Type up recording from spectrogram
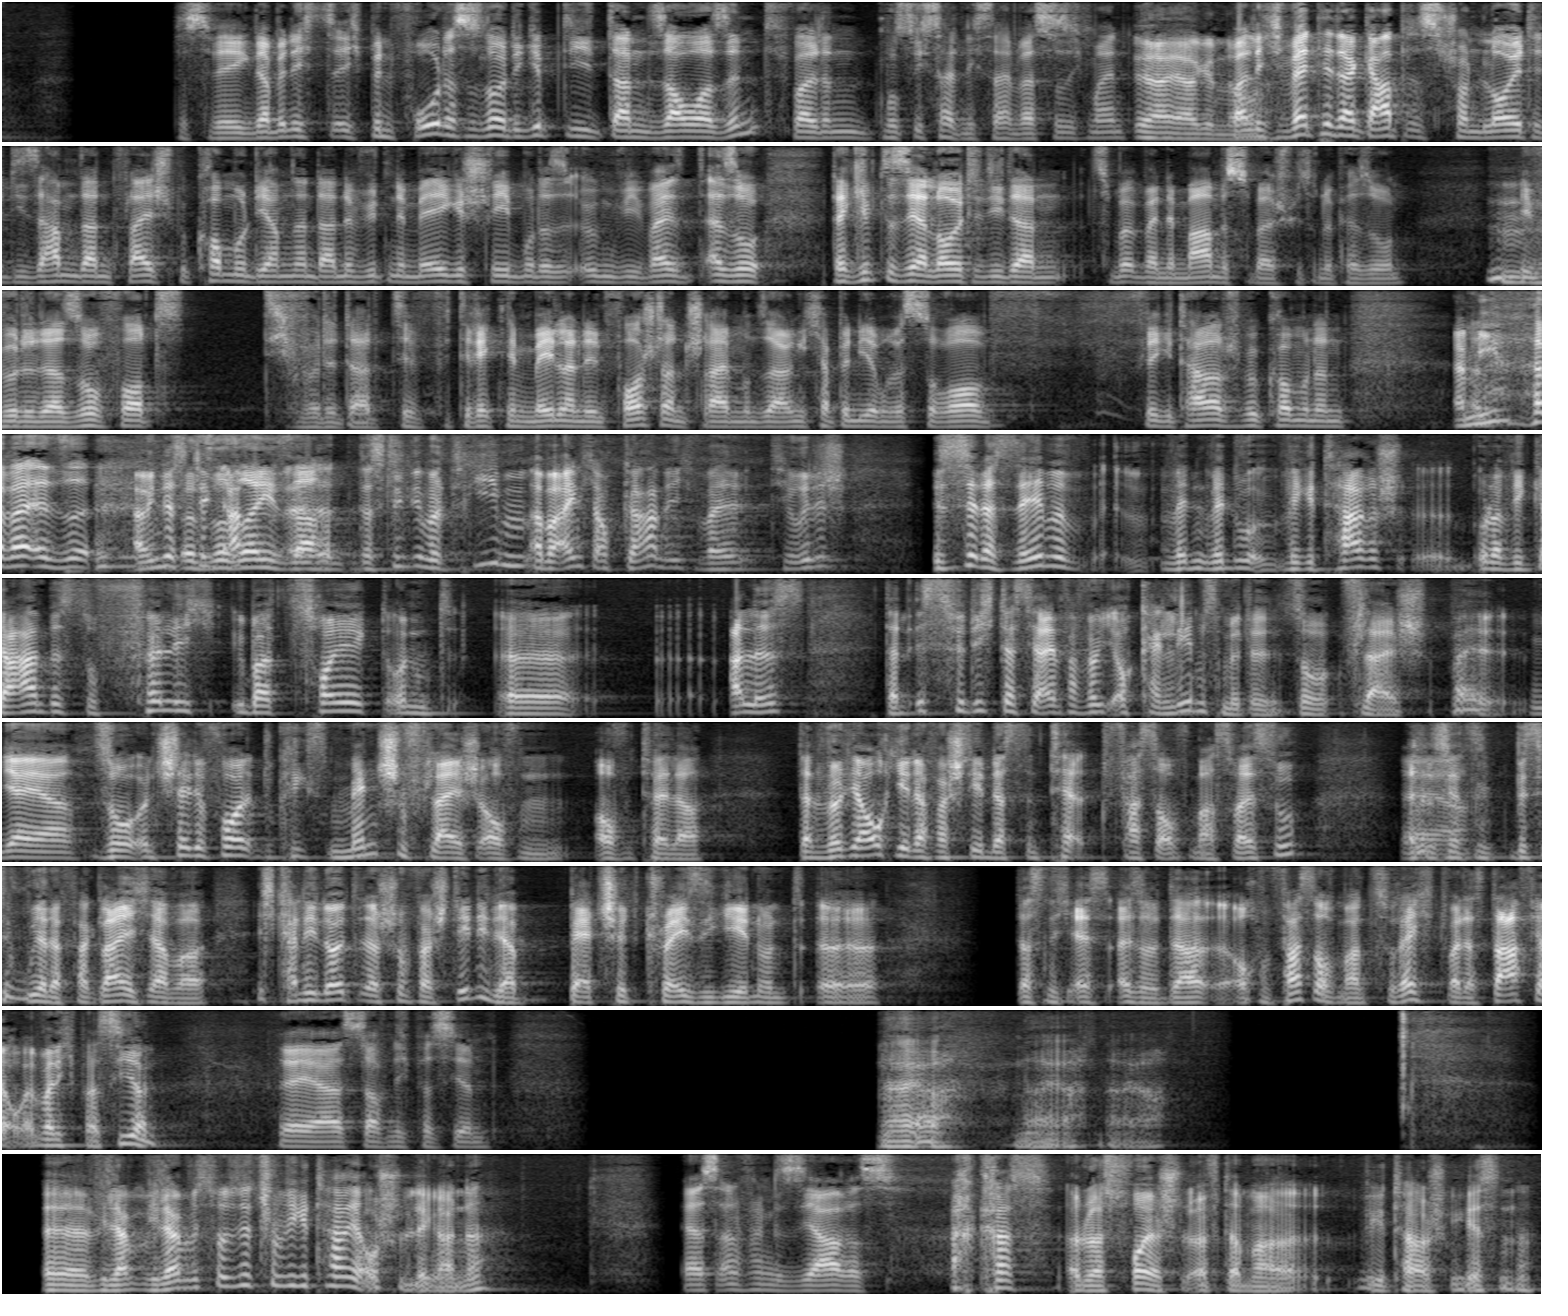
deswegen, da bin ich, ich bin froh, dass es Leute gibt, die dann sauer sind, weil dann muss ich es halt nicht sein, weißt du, was ich meine? Ja, ja, genau. Weil ich wette, da gab es schon Leute, die haben dann Fleisch bekommen und die haben dann da eine wütende Mail geschrieben oder so irgendwie, weiß, also da gibt es ja Leute, die dann, zum Beispiel, meine Mom ist zum Beispiel so eine Person, Hm. die würde da sofort, die würde da direkt eine Mail an den Vorstand schreiben und sagen, ich habe in ihrem Restaurant vegetarisch bekommen und dann, mean, aber also, mean, das, klingt so ab, äh, das klingt übertrieben, aber eigentlich auch gar nicht, weil theoretisch ist es ja dasselbe, wenn, wenn du vegetarisch äh, oder vegan bist, so völlig überzeugt und äh, alles, dann ist für dich das ja einfach wirklich auch kein Lebensmittel, so Fleisch. Weil Ja, ja. So, und stell dir vor, du kriegst Menschenfleisch auf den, auf den Teller. Dann wird ja auch jeder verstehen, dass du ein Fass aufmachst, weißt du? Das Ja, ist jetzt ein bisschen weirder Vergleich, aber ich kann die Leute da schon verstehen, die da batshit crazy gehen und äh, das nicht essen. Also da auch ein Fass aufmachen, zu Recht, weil das darf ja auch einfach nicht passieren. Ja, ja, es darf nicht passieren. Naja, naja, naja. Äh, wie lange wie lang bist du jetzt schon Vegetarier? Auch schon länger, ne? Erst Anfang des Jahres. Ach krass, aber du hast vorher schon öfter mal vegetarisch gegessen, ne?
